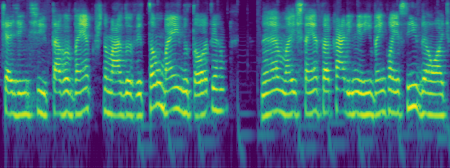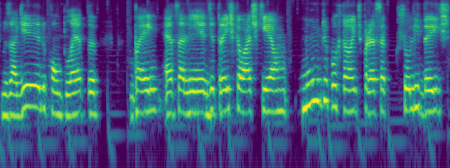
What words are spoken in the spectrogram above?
que a gente estava bem acostumado a ver tão bem no Tottenham. né? Mas tem essa carinha aí bem conhecida, é um ótimo zagueiro, completa bem essa linha de três que eu acho que é um, muito importante para essa solidez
